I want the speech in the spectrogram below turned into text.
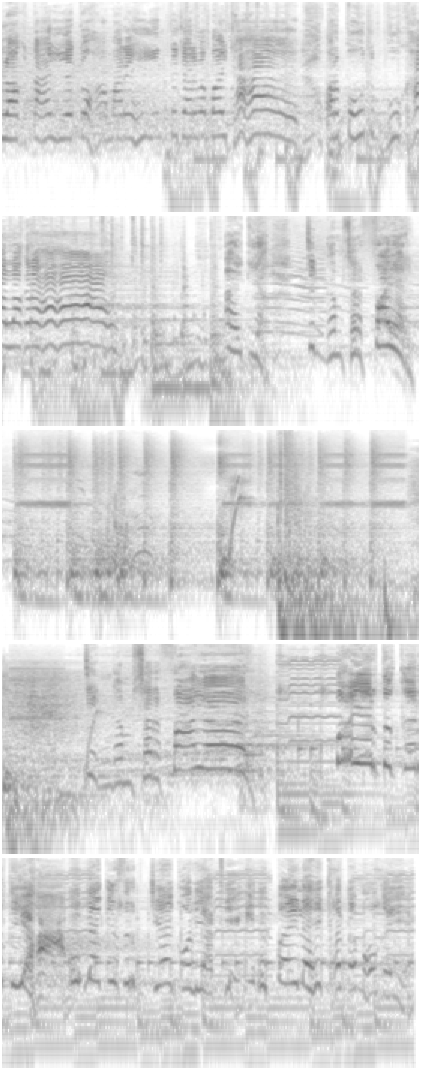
लगता है ये तो हमारे ही इंतज़ार में बैठा है और बहुत भूखा लग रहा है। Idea Chingam sir fire Chingam sir fire fire तो कर दिया, लेकिन सिर्फ़ छह गोलियाँ थी। पहले ही खत्म हो गई है।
